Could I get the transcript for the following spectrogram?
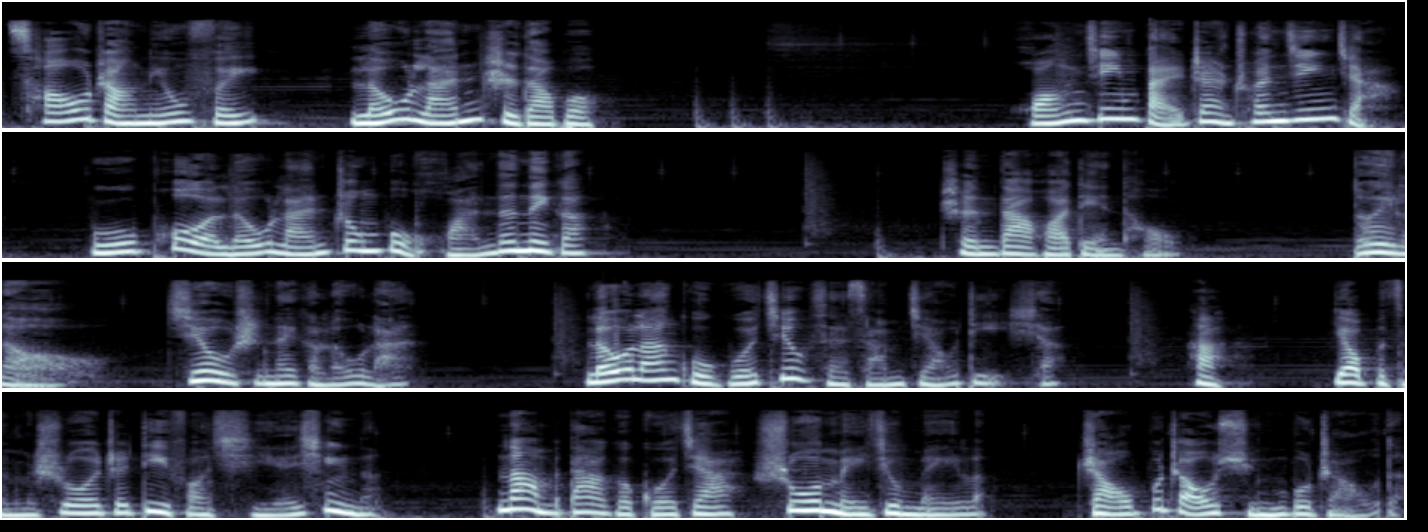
草长牛肥，楼兰知道不？黄金百战穿金甲，不破楼兰终不还的那个。陈大华点头，对喽，就是那个楼兰。楼兰古国就在咱们脚底下，哈！要不怎么说这地方邪性呢？那么大个国家，说没就没了，找不着寻不着的。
